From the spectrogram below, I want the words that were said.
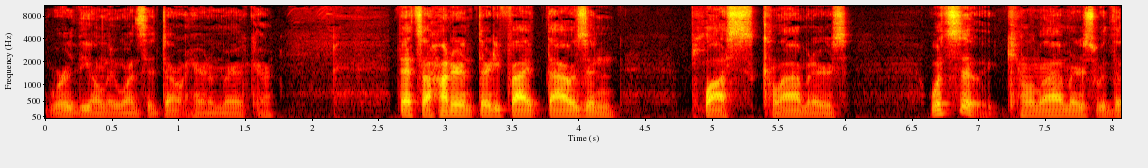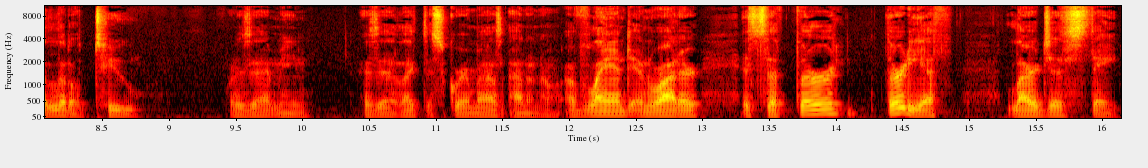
we're the only ones that don't here in America. That's 135,000 plus kilometers. What's the kilometers with the little two? What does that mean? Is that like the square miles? I don't know. Of land and water. It's the third, 30th largest state.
